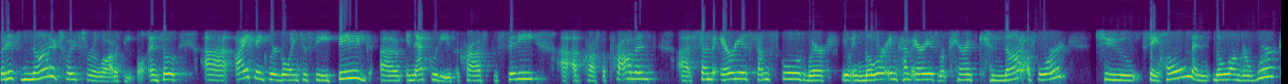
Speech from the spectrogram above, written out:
but it's not a choice for a lot of people. And so uh, I think we're going to see big uh, inequities across the city, uh, across the province, uh, some areas, some schools where, you know, in lower income areas where parents cannot afford to stay home and no longer work,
